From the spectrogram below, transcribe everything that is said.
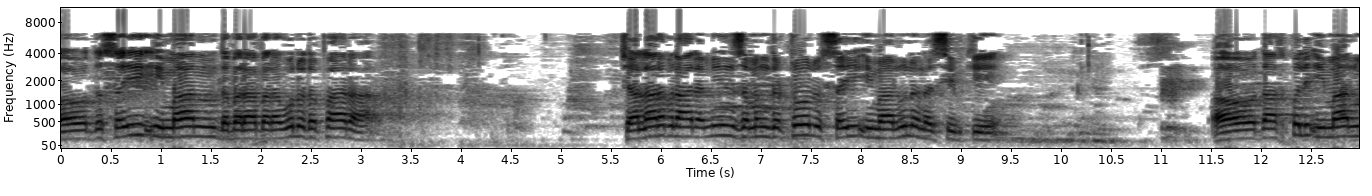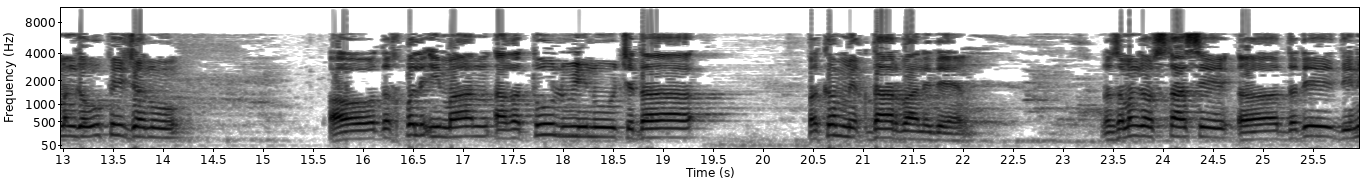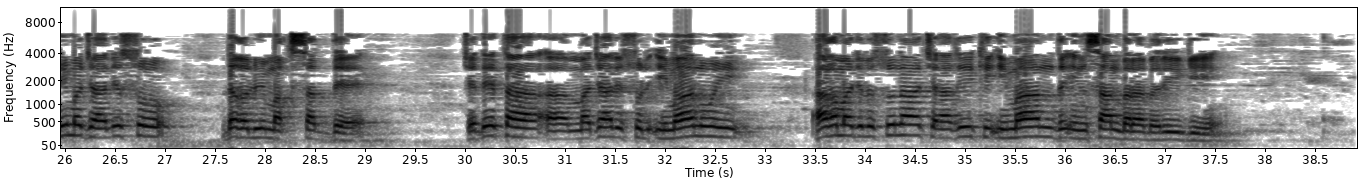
او د صحیح ایمان د برابرولو د پاره چې الله رب العالمین زمونږ د ټولو صحیح ایمانونه نصیب کړي او دا خپل ایمان منګه و پیژنو او د خپل ایمان هغه تول وینو چې دا په کم مقدار باندې دی نو زمونږ استاد سي د دې دینی مجالسو دغه لوی مقصد دی چې دته مجالس الایمان وي هغه مجلسونه چې هغه کې ایمان د انسان برابرېږي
